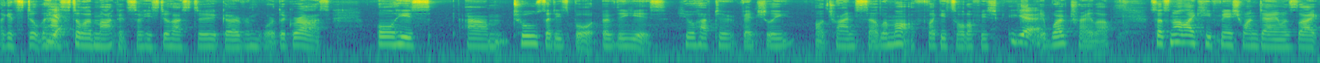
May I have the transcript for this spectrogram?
Like it's still the house Yeah. is still on market so he still has to go over and water the grass. All his um, tools that he's bought over the years, he'll have to eventually uh, try and sell them off. Like he sold off his Yeah. work trailer. So it's not like he finished one day and was like,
